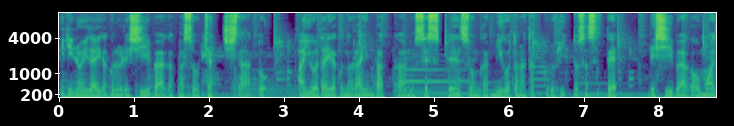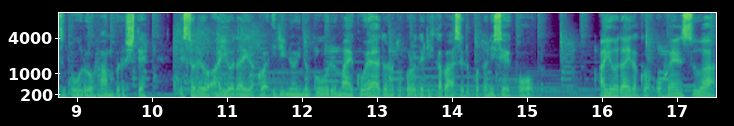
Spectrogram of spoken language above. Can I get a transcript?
イリノイ大学のレシーバーがパスをキャッチした後、アイオワ大学のラインバッカーのセス・ベンソンが見事なタックルをヒットさせて、レシーバーが思わずボールをファンブルして、でそれをアイオワ大学はイリノイのゴール前5ヤードのところでリカバーすることに成功。アイオワ大学はオフェンスは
